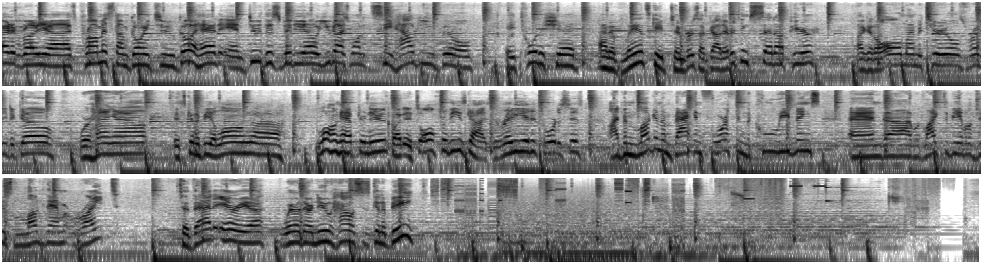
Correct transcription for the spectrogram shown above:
All right, everybody, uh, as promised, I'm going to go ahead and do this video. You guys wanted to see how do you build a tortoise shed out of landscape timbers. I've got everything set up here. I got all my materials ready to go. We're hanging out. It's gonna be a long, uh, long afternoon, but it's all for these guys, the radiated tortoises. I've been lugging them back and forth in the cool evenings, and uh, I would like to be able to just lug them right to that area where their new house is gonna be.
